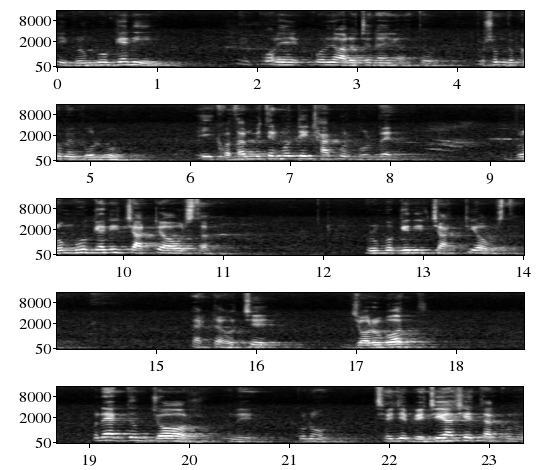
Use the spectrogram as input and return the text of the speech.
এই ব্রহ্মজ্ঞানী, পরে কোনো আলোচনায় হয়তো প্রসঙ্গক্রমে বলব, এই কথান্বিতের মধ্যেই ঠাকুর বলবেন, ব্রহ্মজ্ঞানীর চারটে অবস্থা। ব্রহ্মজ্ঞানীর চারটি অবস্থা। একটা হচ্ছে জড়বৎ মানে একদম জ্বর মানে কোনো সে যে বেঁচে আছে তার কোনো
